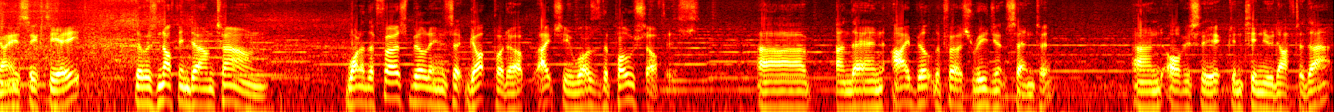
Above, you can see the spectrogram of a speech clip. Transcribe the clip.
1968, there was nothing downtown. One of the first buildings that got put up actually was the post office. Uh, and then I built the first Regent Centre and obviously it continued after that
